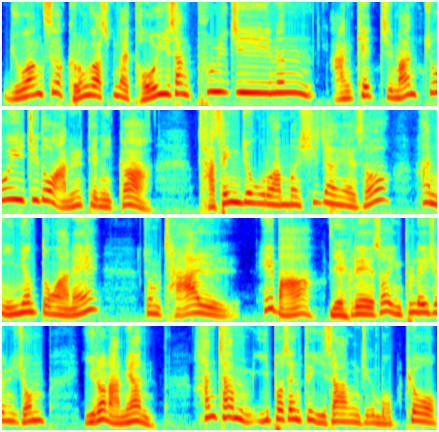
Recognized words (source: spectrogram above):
뉘앙스가 그런 것 같습니다. 더 이상 풀지는 않겠지만 쪼이지도 않을 테니까 자생적으로 한번 시장에서 한 2년 동안에 좀 잘 해봐. 예. 그래서 인플레이션이 좀 일어나면 한참 2% 이상 지금 목표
